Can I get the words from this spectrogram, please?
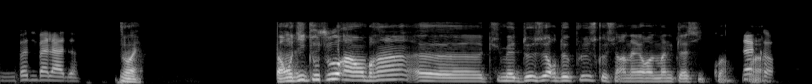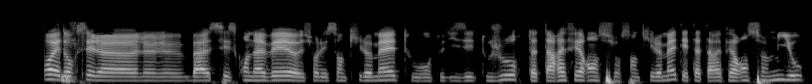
une bonne balade. Ouais. Bah, on dit toujours à Embrun, euh, tu mets deux heures de plus que sur un Ironman classique, quoi. D'accord. Voilà. Ouais, donc c'est le, le, le bah, c'est ce qu'on avait sur les 100 km où on te disait toujours, tu as ta référence sur 100 km et tu as ta référence sur Millau.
